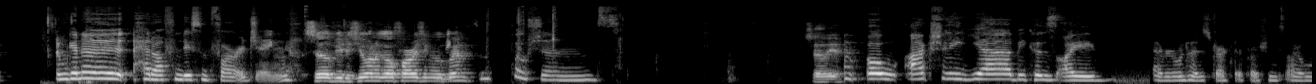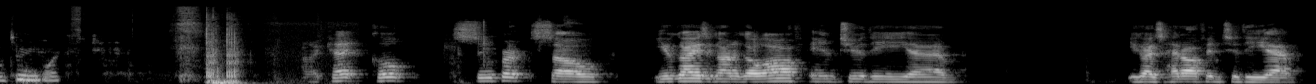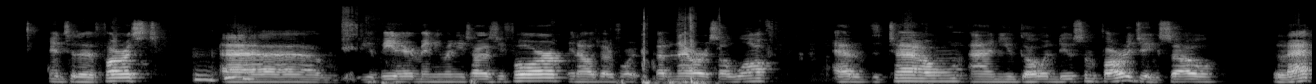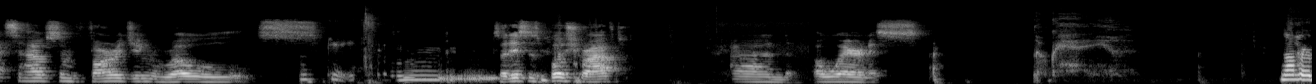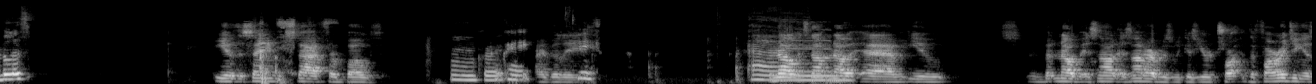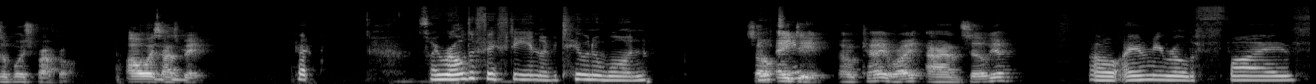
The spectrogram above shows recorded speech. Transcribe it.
I'm gonna head off and do some foraging. Sylvia, did you want to go foraging with Make Gwen? some potions. Sylvia. Oh, actually, yeah, because I everyone has drank their potions. I won't do any more. Okay, cool. Super. So you guys are gonna go off into the um, you guys head off into the um, into the forest. Mhm. Um, you've been here many, many times before. You know, it's about, four, about an hour or so walk out of the town, and you go and do some foraging. So let's have some foraging rolls. okay. Mm, So this is bushcraft and awareness. Okay. Not herbalism. You have the same stat for both, Mm. Okay. I believe. Um, No, it's not. No, um, you. But no, it's not. It's not herbalism because you're try, the foraging is a bushcraft role. Always has been. So I rolled a 15, I have a 2 and a 1. So 18. 18. Okay, right. And Sylvia? Oh, I only rolled a five.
